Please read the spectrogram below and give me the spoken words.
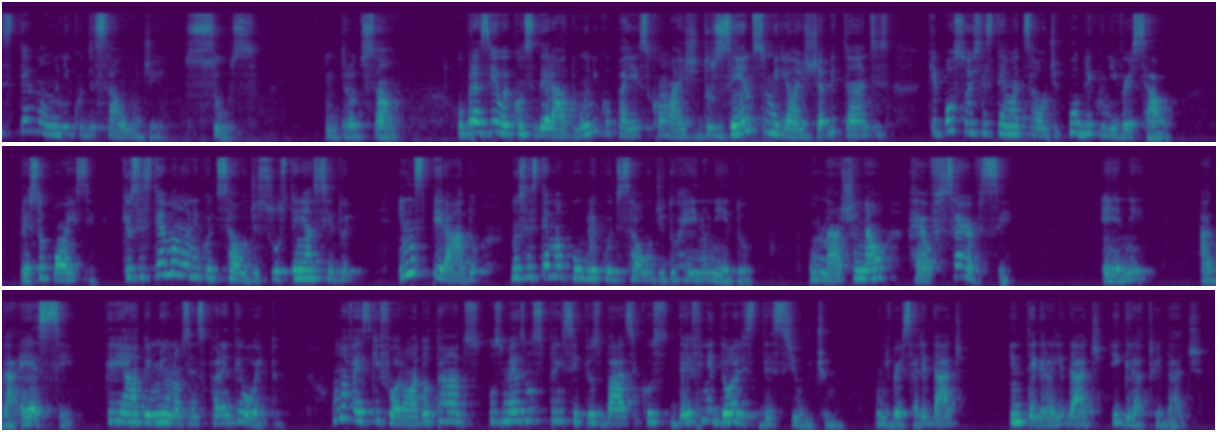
Sistema Único de Saúde, SUS. Introdução. O Brasil é considerado o único país com mais de 200 milhões de habitantes que possui sistema de saúde público universal. Pressupõe-se que o Sistema Único de Saúde SUS tenha sido inspirado no Sistema Público de Saúde do Reino Unido, o National Health Service, NHS, criado em 1948 uma vez que foram adotados os mesmos princípios básicos definidores desse último: universalidade, integralidade e gratuidade.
